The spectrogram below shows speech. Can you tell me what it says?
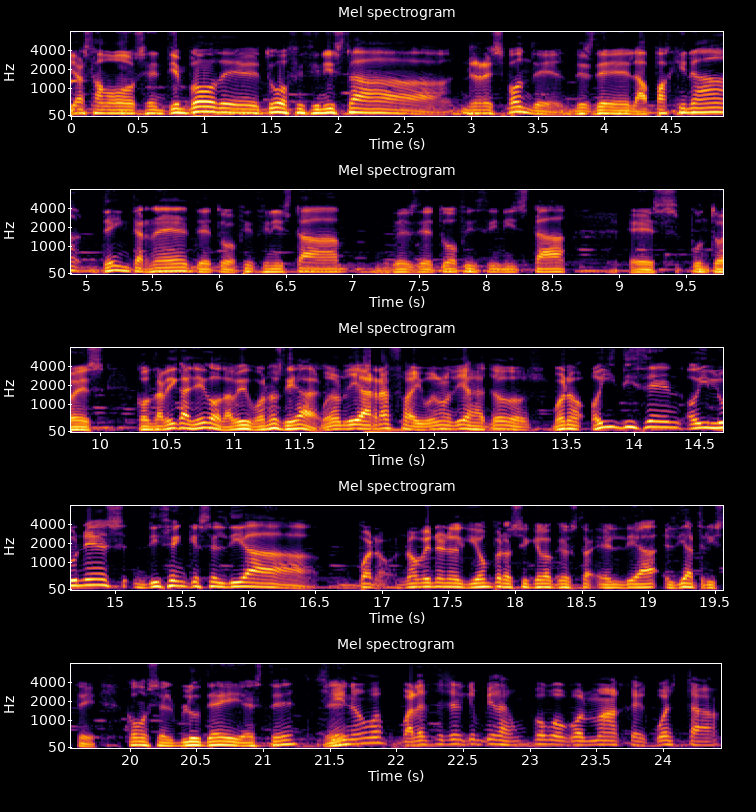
ya estamos en tiempo de tu oficinista responde desde la página de internet de tu oficinista desde tu oficinista es, con David Gallego. David, buenos días. Buenos días, Rafa, y buenos días a todos. Bueno, hoy dicen, hoy lunes dicen que es el día bueno, no viene en el guion, pero sí que lo que está el día el día triste. ¿Cómo es el Blue Day este? Sí, ¿Eh? no, parece ser que empieza un poco con más que cuesta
